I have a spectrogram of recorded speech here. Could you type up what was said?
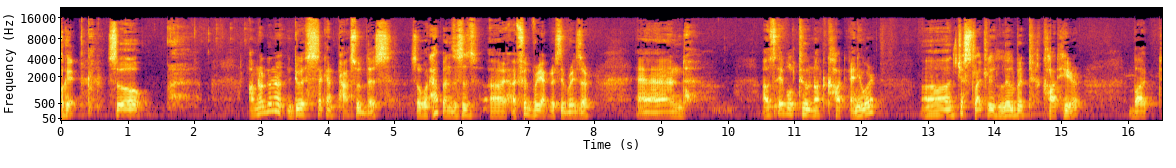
okay so I'm not gonna do a second pass with this. So what happens this is uh, I feel very aggressive razor and I was able to not cut anywhere. Uh, just slightly a little bit cut here. But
